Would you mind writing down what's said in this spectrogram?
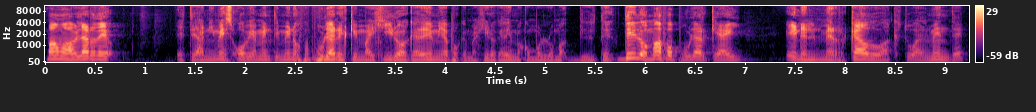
Vamos a hablar de este, animes obviamente menos populares que My Hero Academia, porque My Hero Academia es como lo de, de lo más popular que hay en el mercado actualmente.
